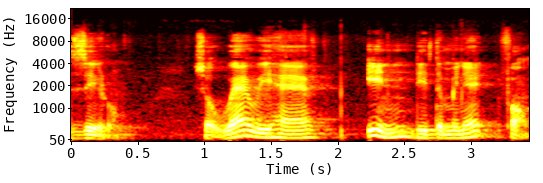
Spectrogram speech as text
0 so where we have indeterminate form.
